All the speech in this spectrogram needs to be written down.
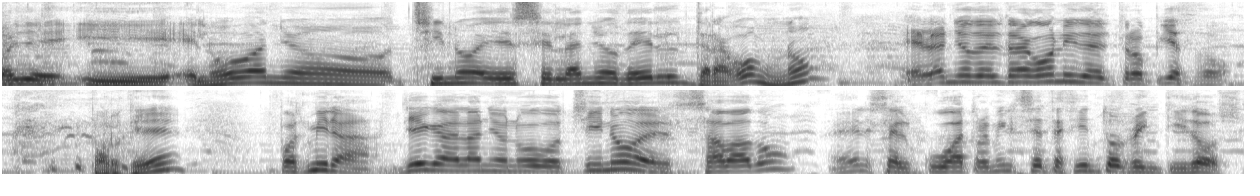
Oye, y el nuevo año chino es el año del dragón, ¿no? El año del dragón y del tropiezo. ¿Por qué? Pues mira, llega el año nuevo chino el sábado, ¿eh? es el 4722,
